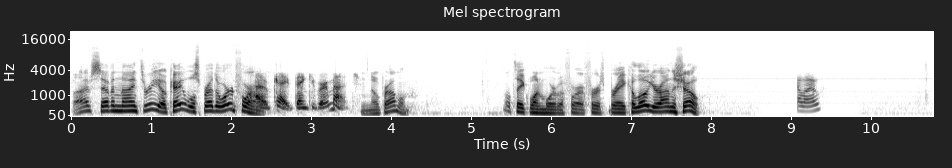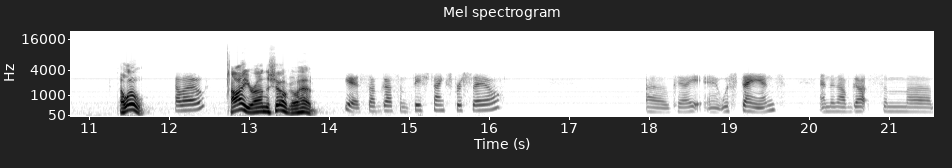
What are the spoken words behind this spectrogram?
5793. Okay, we'll spread the word for him. Okay, thank you very much. No problem. We'll take one more before our first break. Hello, you're on the show. Hello? Hello. Hello? Hi, you're on the show. Go ahead. Yes, I've got some fish tanks for sale. Okay, and with stands. And then I've got some um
